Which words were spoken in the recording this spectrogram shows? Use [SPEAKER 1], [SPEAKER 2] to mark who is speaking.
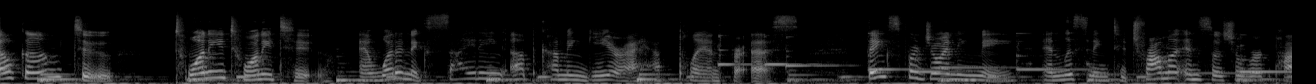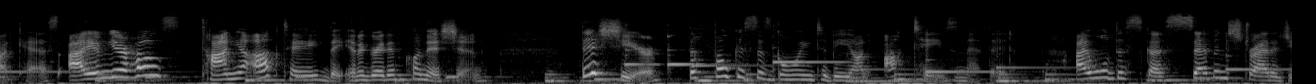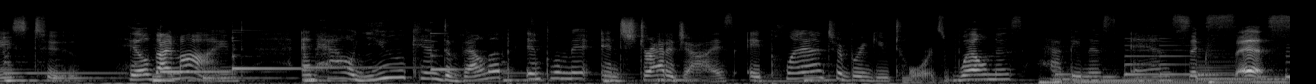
[SPEAKER 1] Welcome to 2022, and what an exciting upcoming year I have planned for us. Thanks for joining me and listening to Trauma and Social Work Podcast. I am your host, Tanya Octave, the integrative clinician. This year, the focus is going to be on Octave's method. I will discuss seven strategies to heal thy mind and how you can develop, implement, and strategize a plan to bring you towards wellness, happiness, and success.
